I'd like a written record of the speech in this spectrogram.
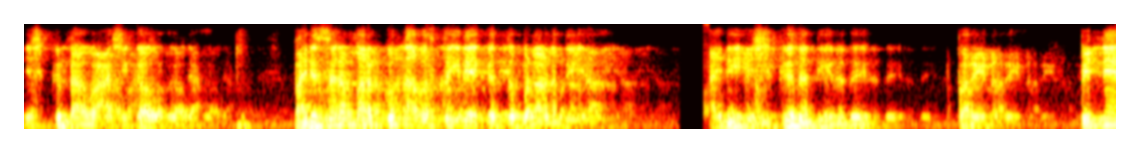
ഇഷ്ക് ഉണ്ടാവും ആശിക്കാവൊന്നുമില്ല. പരിസരം മറക്കുന്ന അവസ്ഥയിലേക്ക് എത്തുമ്പോഴാണ് എന്ത് ചെയ്യുക? അതിന് ഇഷ്ക് എന്ത് ചെയ്യുന്നത്? പറയുന്നത്. പിന്നെ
